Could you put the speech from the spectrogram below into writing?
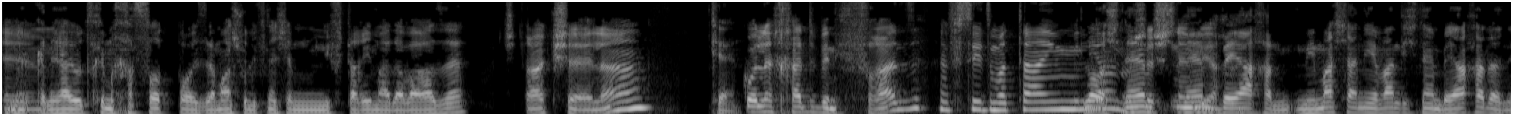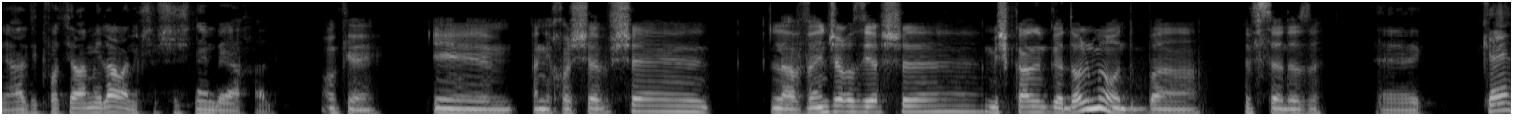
אה, כנראה היו צריכים לכסות פה איזה משהו לפני שהם נפטרים מהדבר הזה. רק שאלה, כן. כל אחד בנפרד הפסיד 200 מיליון? לא, שניהם, שניהם ביחד. ממה שאני הבנתי שניהם ביחד, אני אל תתפוס על המילה, אבל אני חושב ששניהם ביחד. אוקיי. אמ, אני חושב של Avengers יש אה, משקל גדול מאוד בהפסד הזה. אה, כן,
